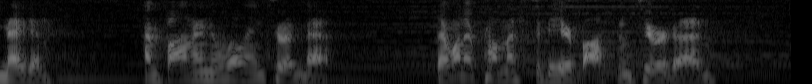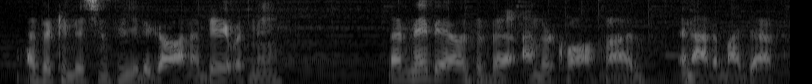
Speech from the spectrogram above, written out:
Megan, I'm finally willing to admit that when I promised to be your Boston tour guide as a condition for you to go on a date with me, that maybe I was a bit underqualified and out of my depth.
